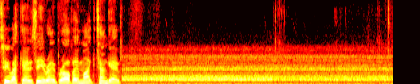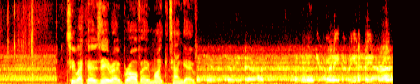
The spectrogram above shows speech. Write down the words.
2 Echo 0 Bravo Mike Tango. Two Echo Zero Bravo Mike Tango. Thank you, Germany 3 Sierra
